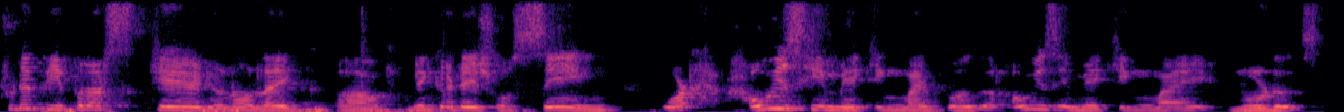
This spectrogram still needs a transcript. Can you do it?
today people are scared, you know, like uh, Venkatesh was saying, what, how is he making my burger? How is he making my noodles?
